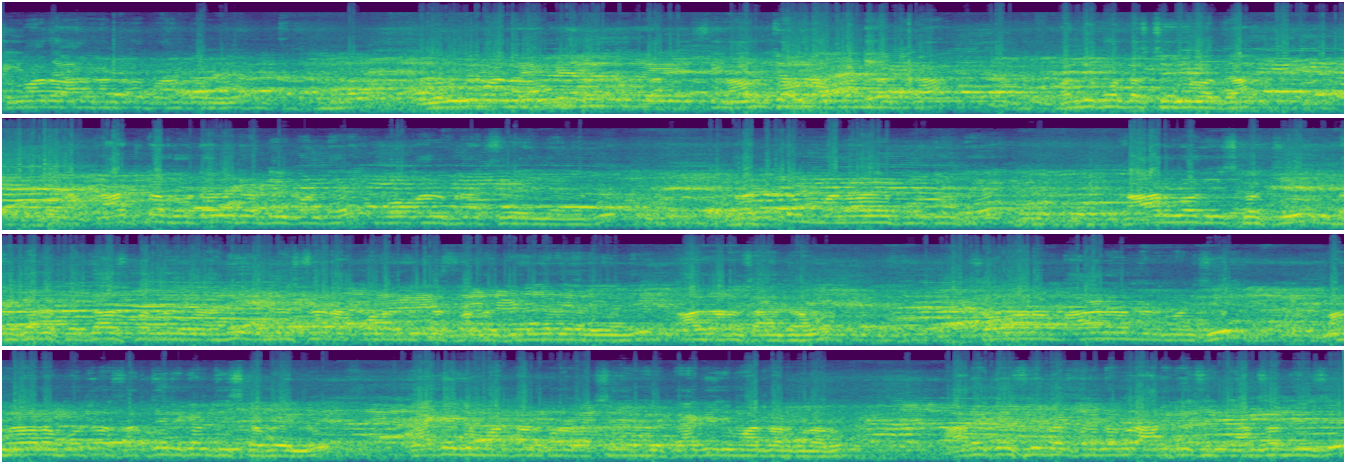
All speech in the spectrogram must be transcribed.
సుమారు ఆరు గంటల ప్రాంతంలో రామచంద్ర పండుగ రామచంద్రపురం దగ్గర పందికొంట స్టేజ్ వద్ద. డాక్టర్ ట్రాక్టర్ రొటవేటర్ ఢీకొంటే మోకాలు ఫ్రాక్చర్ అయింది ఆయనకు. రక్తం మండలైపోతుంటే కారులో తీసుకొచ్చి దగ్గర పెద్ద హాస్పిటల్ కానీ ఎన్ఎస్ఆర్ అపోలో హాస్పిటల్ చేయించడం జరిగింది. ఆదివారం సాయంత్రం. సోమవారం బాగానే ఉన్నాడు మనిషి. మంగళవారం పూట సర్జరీకల్ అని తీసుకుపోయారు ప్యాకేజీ మాట్లాడుకున్నారు లక్ష ఎనభై ప్యాకేజీ మాట్లాడుకున్నారు. ఆరోగ్యశ్రీ పెడుతున్నప్పుడు ఆరోగ్యశ్రీ క్యాన్సల్ చేసి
